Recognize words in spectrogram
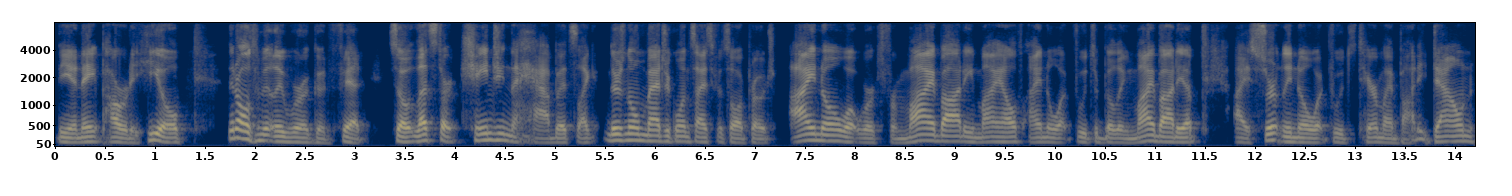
the innate power to heal then ultimately we're a good fit so let's start changing the habits. Like there's no magic one size fits all approach. I know what works for my body, my health. I know what foods are building my body up. I certainly know what foods tear my body down.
